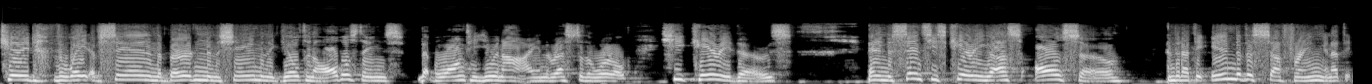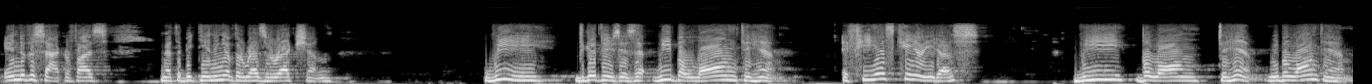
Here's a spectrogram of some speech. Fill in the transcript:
Carried the weight of sin and the burden and the shame and the guilt and all those things that belong to you and I and the rest of the world. He carried those. And in a sense, He's carrying us also. And that at the end of the suffering and at the end of the sacrifice and at the beginning of the resurrection, we, the good news is that we belong to Him. If He has carried us, we belong to Him. We belong to Him.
